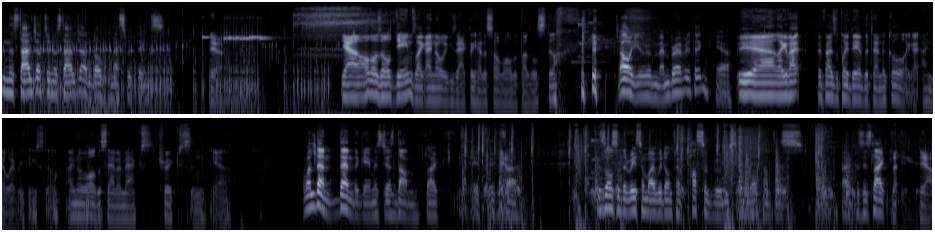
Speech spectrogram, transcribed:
nostalgia to nostalgia, and don't mess with things. Yeah. Yeah, all those old games, like I know exactly how to solve all the puzzles still. Oh, you remember everything? Yeah. yeah, like if I if I was to play Day of the Tentacle, like I, I know everything still. I know all the Salmon Max tricks and yeah. Well, then then the game is just done. Like if, if it's Yeah. a. This is also the reason why we don't have puzzle rooms in Vault Hunters, because it's like That, yeah,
